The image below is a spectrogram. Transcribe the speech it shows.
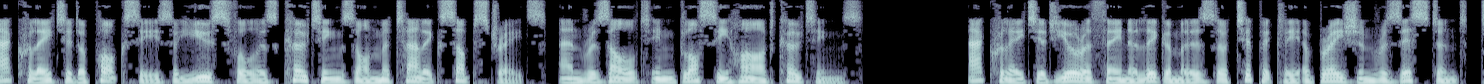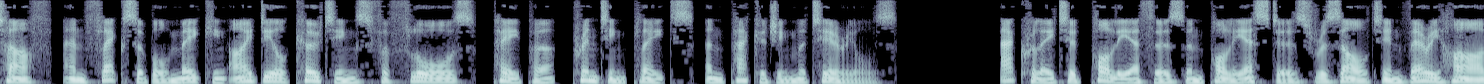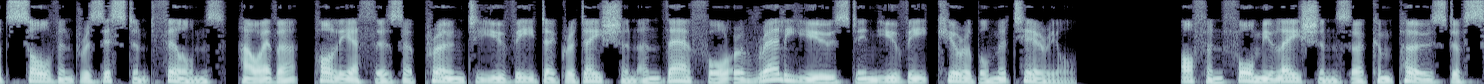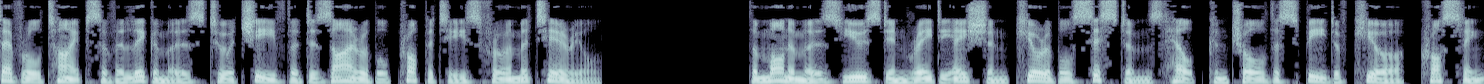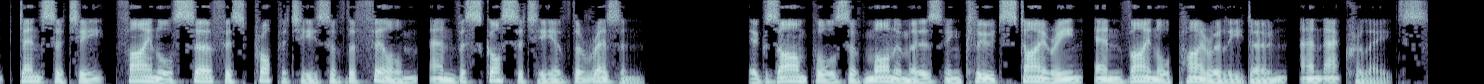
Acrylated epoxies are useful as coatings on metallic substrates, and result in glossy hard coatings. Acrylated urethane oligomers are typically abrasion-resistant, tough, and flexible making ideal coatings for floors, paper, printing plates, and packaging materials. Acrylated polyethers and polyesters result in very hard solvent-resistant films, however, polyethers are prone to UV degradation and therefore are rarely used in UV-curable material. Often formulations are composed of several types of oligomers to achieve the desirable properties for a material. The monomers used in radiation-curable systems help control the speed of cure, crosslink density, final surface properties of the film, and viscosity of the resin. Examples of monomers include styrene, N-vinyl pyrrolidone, and acrylates.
